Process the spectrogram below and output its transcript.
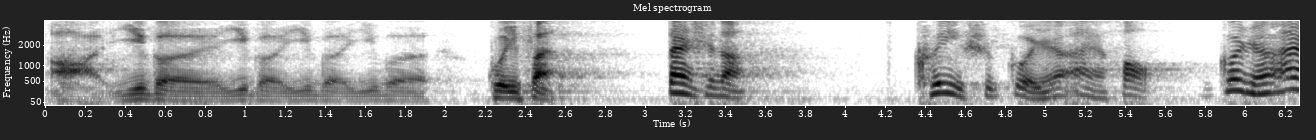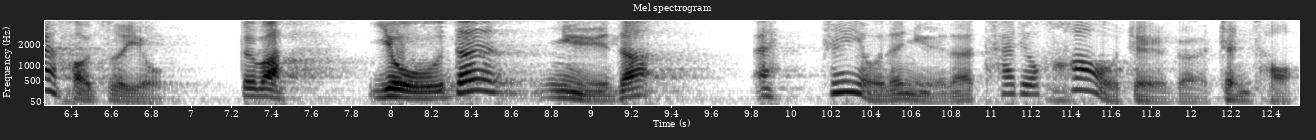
啊，一个一个一个一个规范，但是呢。可以是个人爱好，个人爱好自由，对吧？有的女的，哎，真有的女的，她就好这个贞操，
